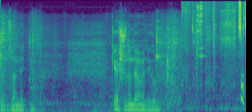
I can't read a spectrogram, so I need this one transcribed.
Yok zannetmiyorum. Gel şuradan devam edelim oğlum. Hop.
